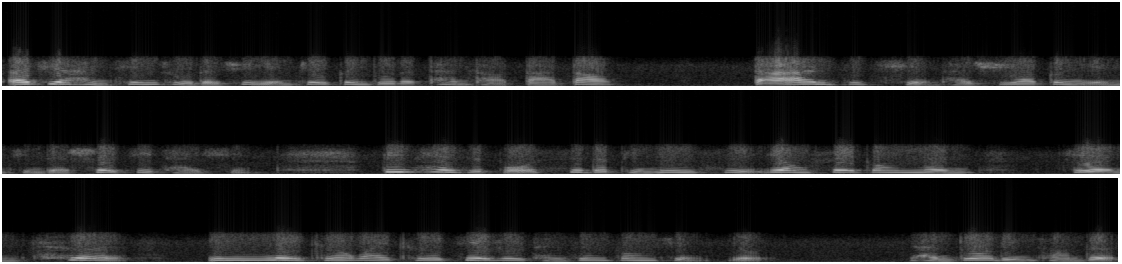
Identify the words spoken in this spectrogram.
而且很清楚的去研究更多的探讨，达到答案之前，还需要更严谨的设计才行。丁汉斯博士的评论是用肺功能检测因内科、外科介入产生风险，有很多临床的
